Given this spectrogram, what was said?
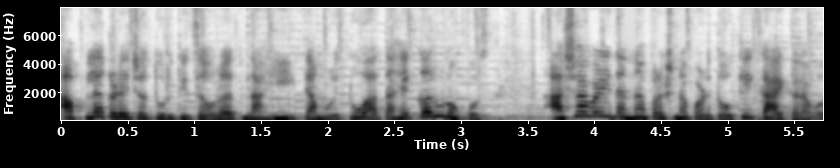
आपल्याकडे चतुर्थीचं व्रत नाही त्यामुळे तू आता हे करू नकोस. अशा वेळी त्यांना प्रश्न पडतो की काय करावं?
